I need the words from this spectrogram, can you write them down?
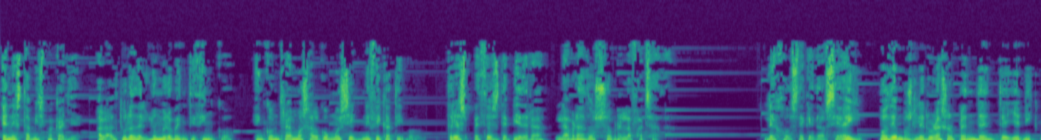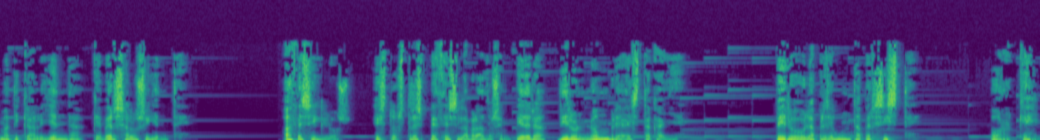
En esta misma calle, a la altura del número 25, encontramos algo muy significativo, tres peces de piedra labrados sobre la fachada. Lejos de quedarse ahí, podemos leer una sorprendente y enigmática leyenda que versa lo siguiente. Hace siglos, estos tres peces labrados en piedra dieron nombre a esta calle. Pero la pregunta persiste. ¿Por qué?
